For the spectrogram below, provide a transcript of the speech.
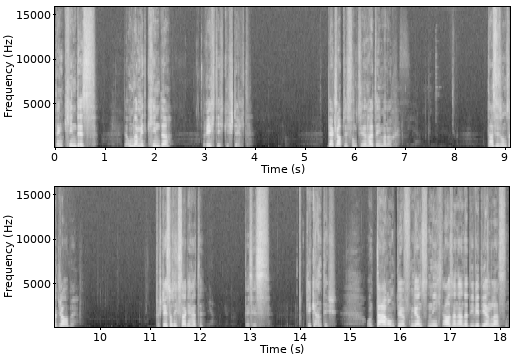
den Kindes, der Umgang mit Kindern richtig gestellt. Wer glaubt, es funktioniert heute immer noch? Das ist unser Glaube. Verstehst du, was ich sage heute? Das ist gigantisch. Und darum dürfen wir uns nicht auseinander dividieren lassen.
